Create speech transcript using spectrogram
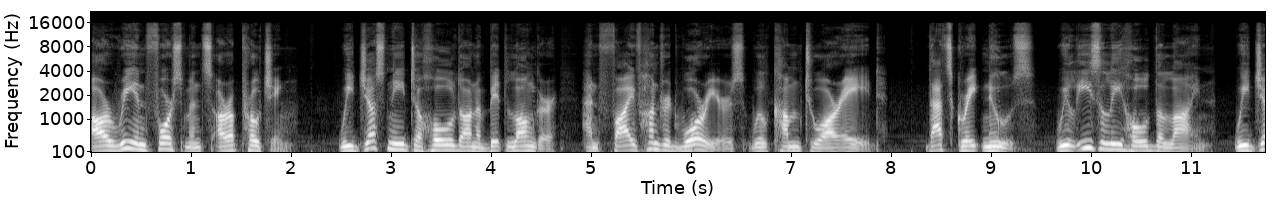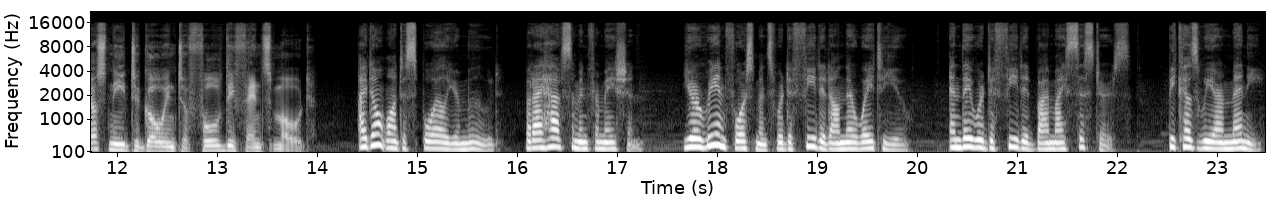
Our reinforcements are approaching. We just need to hold on a bit longer, and 500 warriors will come to our aid. That's great news. We'll easily hold the line. We just need to go into full defense mode. I don't want to spoil your mood, but I have some information. Your reinforcements were defeated on their way to you. And they were defeated by my sisters. Because we are many.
